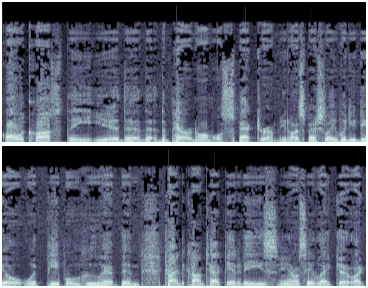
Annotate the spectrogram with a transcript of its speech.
all across the you know, the, the the paranormal spectrum. You know, especially when you deal with people who have been trying to contact entities. You know, say like uh, like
